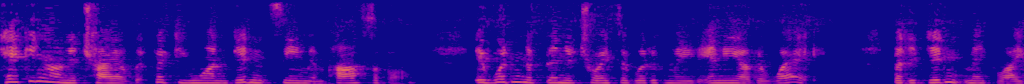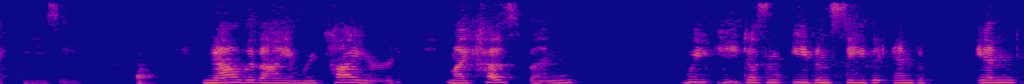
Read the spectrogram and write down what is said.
Taking on a child at 51 didn't seem impossible. It wouldn't have been a choice I would have made any other way, but it didn't make life easy. Now that I am retired, my husband, we, he doesn't even see the end of, end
